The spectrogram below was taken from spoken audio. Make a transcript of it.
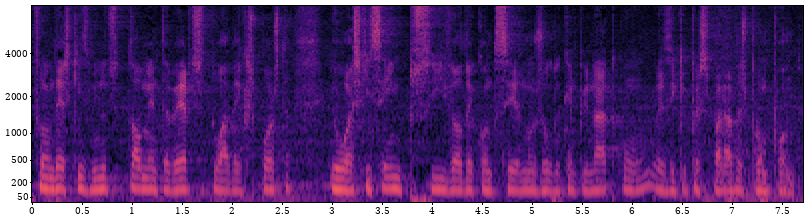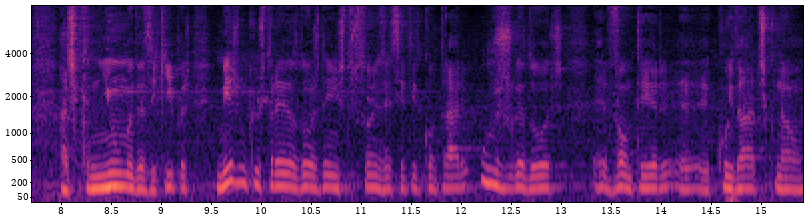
foram 10, 15 minutos totalmente abertos, toada em resposta. Eu acho que isso é impossível de acontecer num jogo do campeonato com as equipas separadas por um ponto. Acho que nenhuma das equipas, mesmo que os treinadores deem instruções em sentido contrário, os jogadores eh, vão ter eh, cuidados que não,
